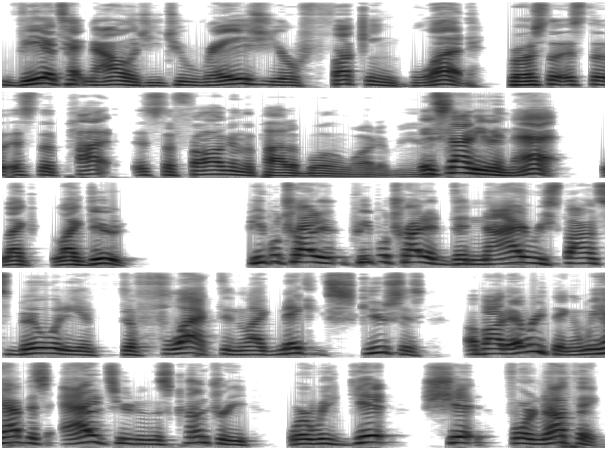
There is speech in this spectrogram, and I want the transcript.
via technology to raise your fucking blood? Bro, it's the it's the it's the pot it's the frog in the pot of boiling water, man. It's not even that. Like, like, dude, people try to people try to deny responsibility and deflect and like make excuses. About everything. And we have this attitude in this country where we get shit for nothing.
